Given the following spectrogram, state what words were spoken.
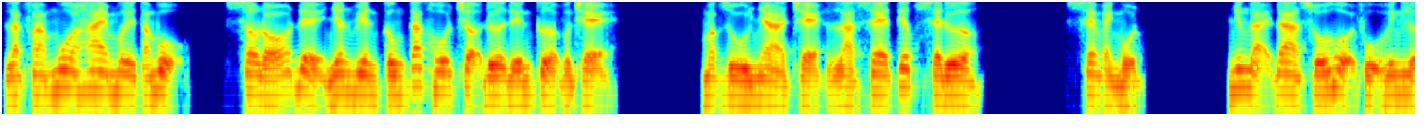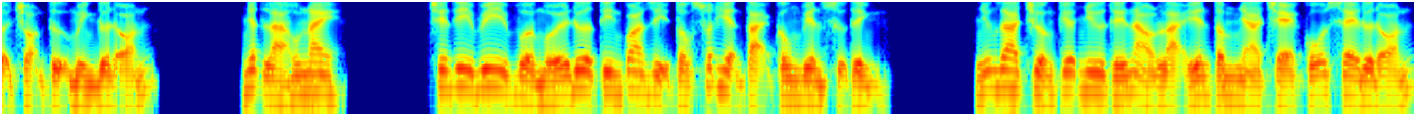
Lạc phàm mua hai mươi tám bộ, sau đó để nhân viên công tác hỗ trợ đưa đến cửa vườn trẻ. Mặc dù nhà trẻ là xe tiếp xe đưa, xem ảnh một, nhưng đại đa số hội phụ huynh lựa chọn tự mình đưa đón. Nhất là hôm nay, trên tv vừa mới đưa tin qua dị tộc xuất hiện tại công viên sự tỉnh những gia trưởng kia như thế nào lại yên tâm nhà trẻ cỗ xe đưa đón?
